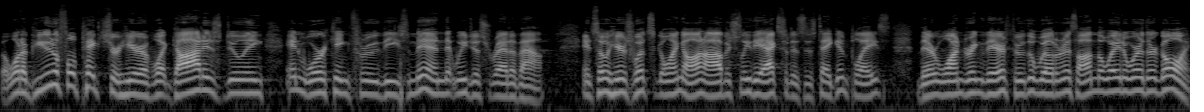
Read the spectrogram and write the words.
But what a beautiful picture here of what God is doing and working through these men that we just read about. And so here's what's going on. Obviously, the Exodus has taken place. They're wandering there through the wilderness on the way to where they're going.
